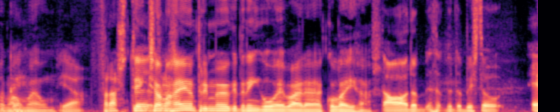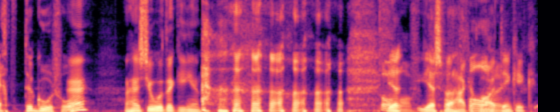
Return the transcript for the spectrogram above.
okay. wel. Ja, verrast. Ik eh, zal nog even een primeur erin gooien bij de collega's. Oh, daar, daar bist je echt te goed voor. Hè? Dan heeft Stuart ook in. Ja, Jesper haak het nooit, denk ik.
